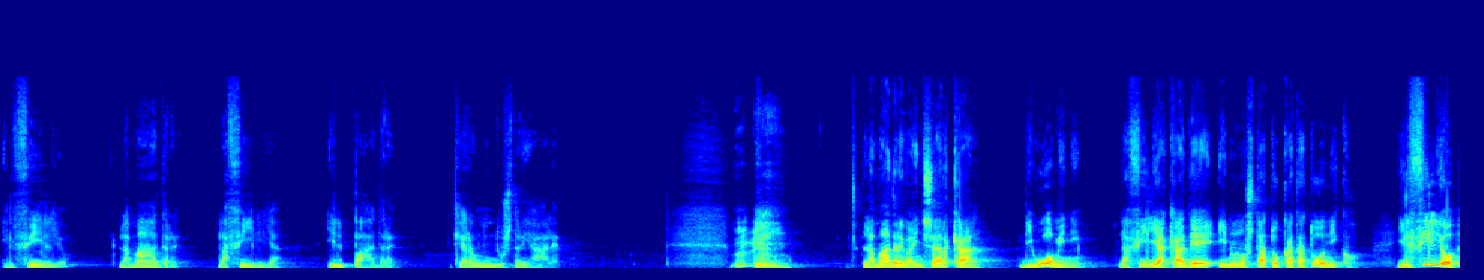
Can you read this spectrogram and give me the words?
il figlio, la madre, la figlia, il padre, che era un industriale. La madre va in cerca di uomini, la figlia cade in uno stato catatonico, il figlio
